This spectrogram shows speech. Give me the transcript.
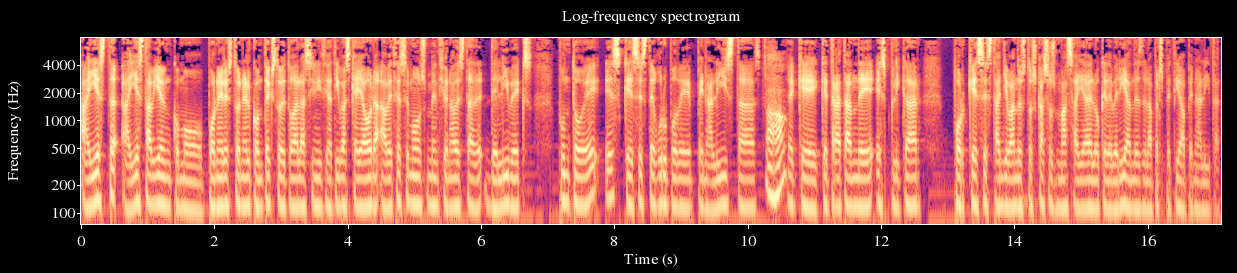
ahí está, ahí está bien como poner esto en el contexto de todas las iniciativas que hay ahora. A veces hemos mencionado esta del IBEX.e, es que es este grupo de penalistas eh, que, que tratan de explicar por qué se están llevando estos casos más allá de lo que deberían desde la perspectiva penal y tal.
